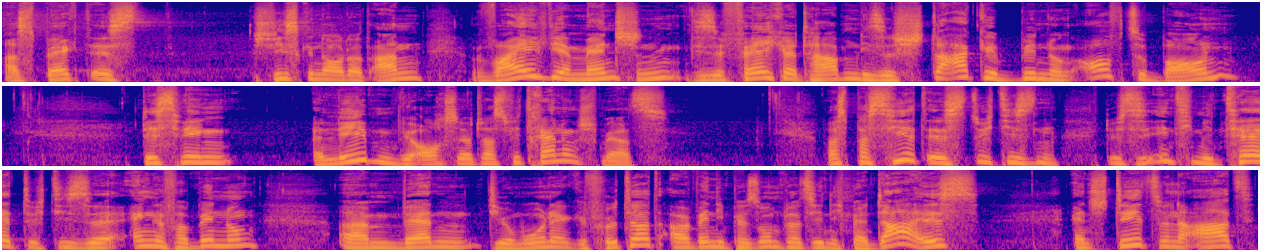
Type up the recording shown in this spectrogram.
Aspekt ist, schließt genau dort an, weil wir Menschen diese Fähigkeit haben, diese starke Bindung aufzubauen, deswegen erleben wir auch so etwas wie Trennungsschmerz. Was passiert ist, durch, diesen, durch diese Intimität, durch diese enge Verbindung ähm, werden die Hormone gefüttert, aber wenn die Person plötzlich nicht mehr da ist, entsteht so eine Art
